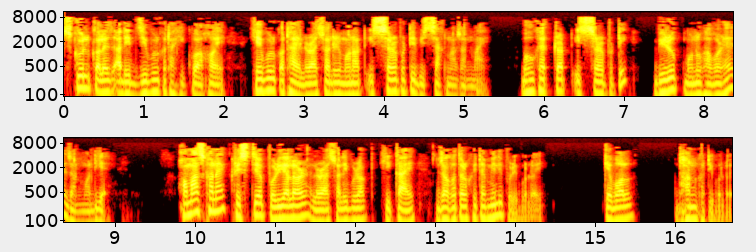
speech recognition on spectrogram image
স্কুল কলেজ আদিত যিবোৰ কথা শিকোৱা হয় সেইবোৰ কথাই ল'ৰা ছোৱালীৰ মনত ঈশ্বৰৰ প্ৰতি বিশ্বাস নজন্মায়। বহু ক্ষেত্ৰত ঈশ্বৰৰ প্ৰতি বিৰূপ মনোভাৱৰহে জন্ম দিয়ে। সমাজখনে খ্ৰীষ্টীয় পৰিয়ালৰ ল'ৰা ছোৱালীবোৰক শিকাই জগতৰ সৈতে মিলি পৰিবলৈ। কেৱল ধন ঘটিবলৈ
